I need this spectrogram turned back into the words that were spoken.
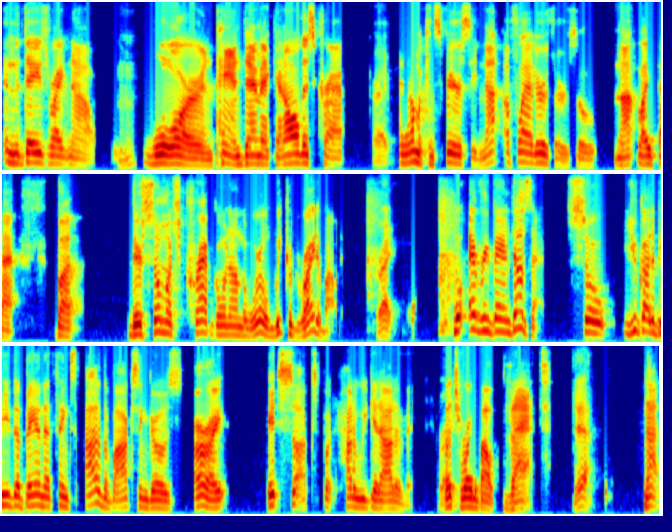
in the days right now Mhm. war and pandemic and all this crap right. and i'm a conspiracy not a flat earther so not like that but there's so much crap going on in the world we could write about it Right. Well, every band does that. So you got to be the band that thinks out of the box and goes, all right, it sucks, but how do we get out of it? Right. Let's write about that, yeah. not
